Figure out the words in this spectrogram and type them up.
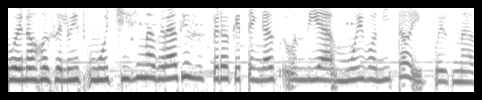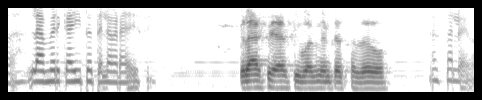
bueno, José Luis, muchísimas gracias. Espero que tengas un día muy bonito y pues nada, la mercadita te lo agradece. Gracias, igualmente, hasta luego. Hasta luego.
